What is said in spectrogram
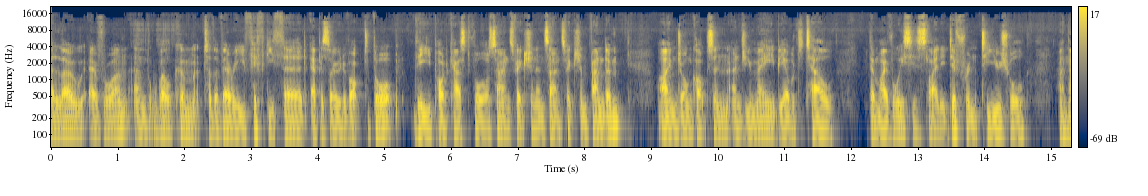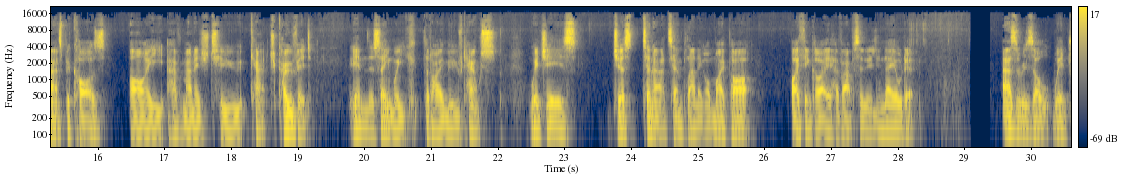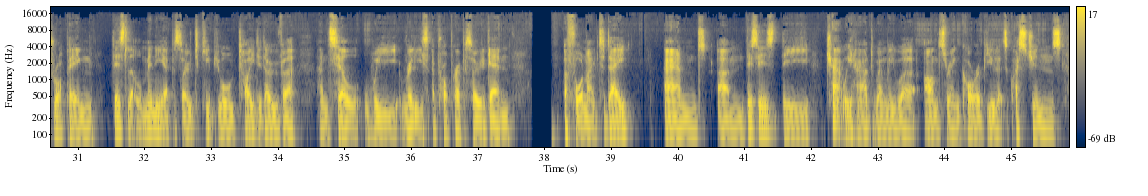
Hello, everyone, and welcome to the very 53rd episode of Octothorpe, the podcast for science fiction and science fiction fandom. I'm John Coxon, and you may be able to tell that my voice is slightly different to usual, and that's because I have managed to catch COVID in the same week that I moved house, which is just 10 out of 10 planning on my part. I think I have absolutely nailed it. As a result, we're dropping this little mini episode to keep you all tided over until we release a proper episode again a fortnight today. And um, this is the chat we had when we were answering Cora Buhlert's questions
